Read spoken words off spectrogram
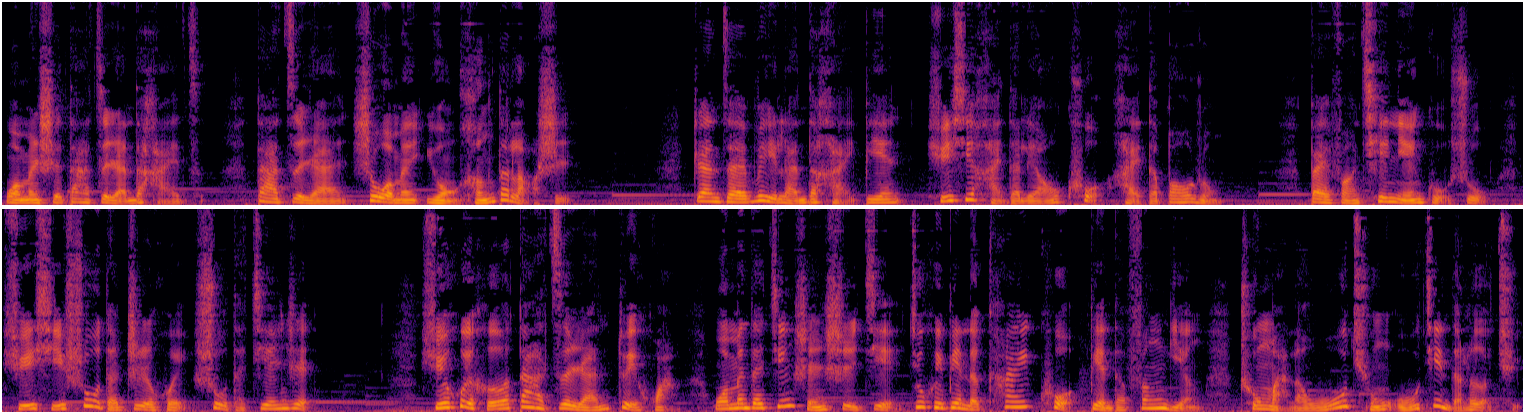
我们是大自然的孩子，大自然是我们永恒的老师。站在蔚蓝的海边，学习海的辽阔、海的包容；拜访千年古树，学习树的智慧、树的坚韧。学会和大自然对话，我们的精神世界就会变得开阔、变得丰盈，充满了无穷无尽的乐趣。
